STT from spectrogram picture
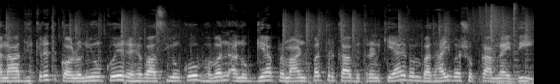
अनाधिकृत कॉलोनियों के रहवासियों को भवन अनुज्ञा प्रमाण पत्र का वितरण किया एवं बधाई व शुभकामनाएँ दी।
